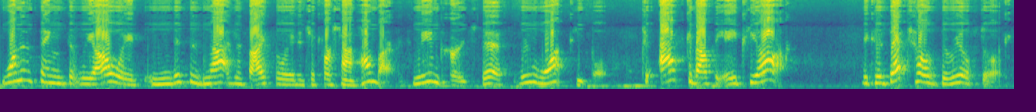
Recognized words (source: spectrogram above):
one of the things that we always, and this is not just isolated to first-time homebuyers, we encourage this. We want people to ask about the APR because that tells the real story.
